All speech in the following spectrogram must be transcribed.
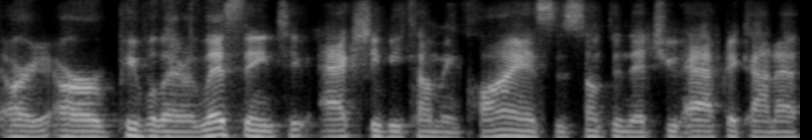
or, or people that are listening to actually becoming clients is something that you have to kind of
